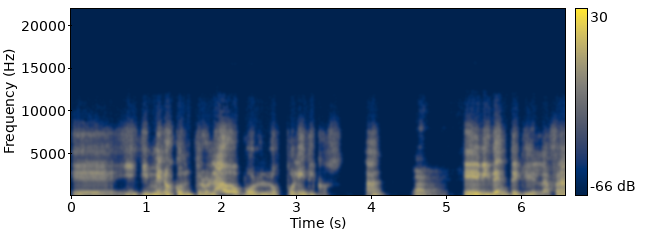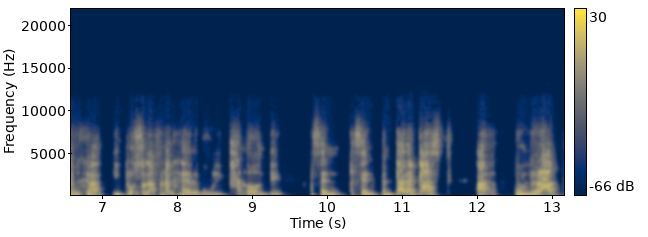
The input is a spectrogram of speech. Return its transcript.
eh, y, y, menos controlado por los políticos. ¿ah? Claro. Es evidente que la franja, incluso la franja de republicanos, donde hacen, hacen cantar a Cast ¿ah? un rap,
